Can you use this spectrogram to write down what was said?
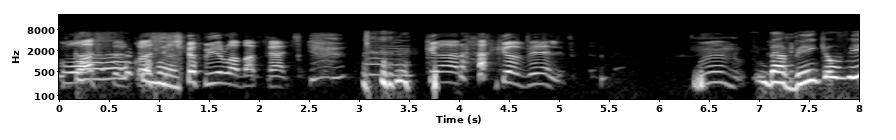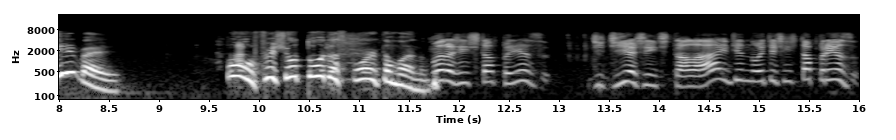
Nossa, Caraca, quase mano. que eu viro um abacate. Ai, Caraca, velho. Mano, Ainda bem que eu vi, velho. Pô, fechou todas as portas, mano. mano, a gente tá preso. De dia a gente tá lá e de noite a gente tá preso.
